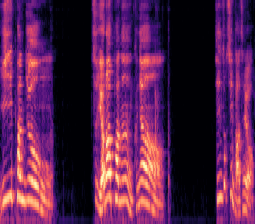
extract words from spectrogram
20판 중 19판은 그냥 신속신 가세요.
